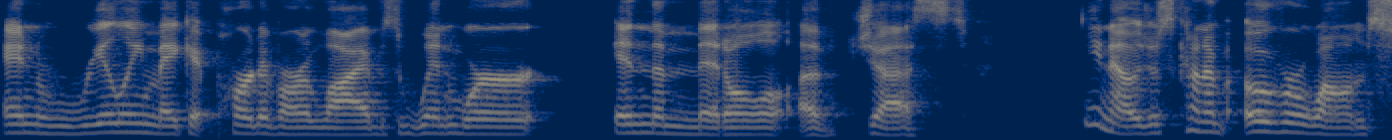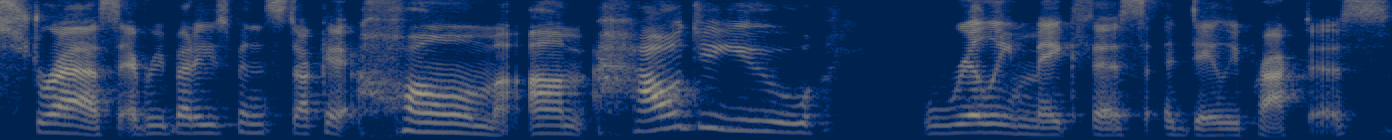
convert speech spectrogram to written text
and really make it part of our lives when we're in the middle of just you know, just kind of overwhelmed, stress. Everybody's been stuck at home. Um, how do you really make this a daily practice?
